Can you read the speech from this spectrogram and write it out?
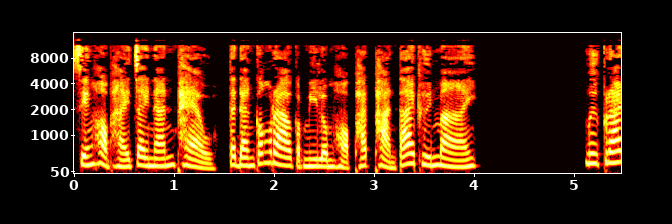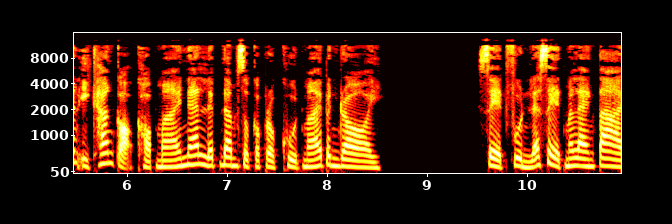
เสียงหอบหายใจนั้นแผ่ว แต่ดังก้องราวกับมีลมหอบพัดผ่านใต้พื้นไม้ มือกล้านอีกข้างเกาะขอบไม้แน่นเล็บดำสกปรกขูดไม้เป็นรอย เศษฝุ่นและเศษแมลงตาย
